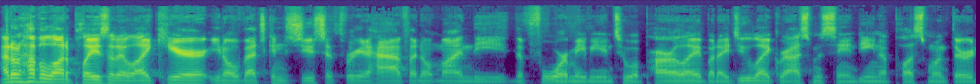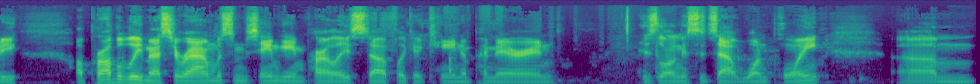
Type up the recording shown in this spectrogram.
I don't have a lot of plays that I like here. You know, Ovechkin's juice at three and a half. I don't mind the the four maybe into a parlay, but I do like Rasmus Sandin at plus 130. I'll probably mess around with some same game parlay stuff like a Kane and Panarin, as long as it's at one point. Um,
